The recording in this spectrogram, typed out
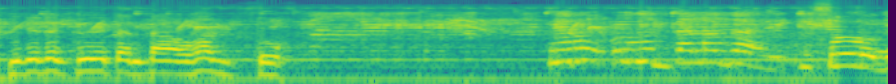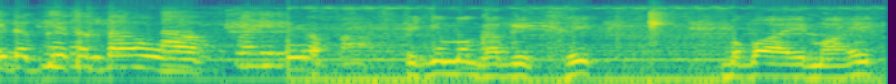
Ginagkit ang tao to. Pero uhod talaga eh. So, ginagkit ang tao ha. Tignan maghagik-hik. Babae mahik.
